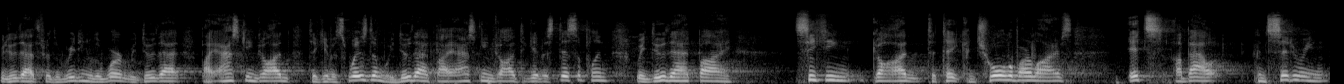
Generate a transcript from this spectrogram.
we do that through the reading of the Word, we do that by asking God to give us wisdom, we do that by asking God to give us discipline, we do that by seeking God to take control of our lives. It's about considering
